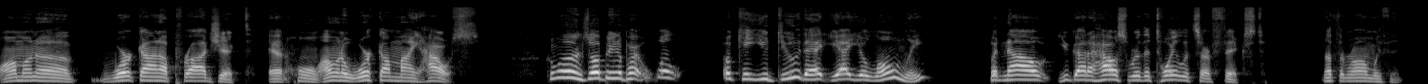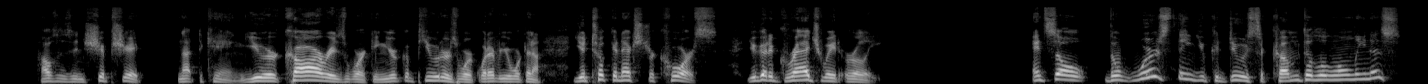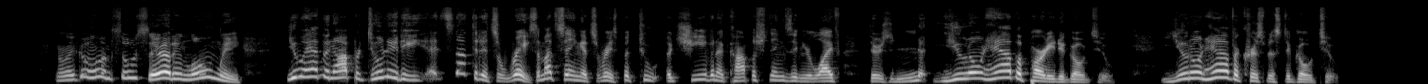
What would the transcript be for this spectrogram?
I'm gonna work on a project at home. I'm gonna work on my house. Come on, stop being a part. Well, okay, you do that. Yeah, you're lonely, but now you got a house where the toilets are fixed. Nothing wrong with it. House is in ship shape not decaying. Your car is working, your computers work, whatever you're working on. You took an extra course. You got to graduate early. And so the worst thing you could do is succumb to the loneliness. You're like, oh, I'm so sad and lonely. You have an opportunity. It's not that it's a race. I'm not saying it's a race, but to achieve and accomplish things in your life, there's no, you don't have a party to go to. You don't have a Christmas to go to.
